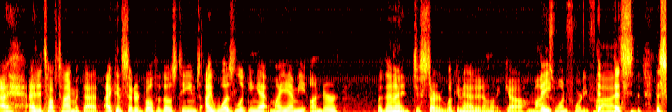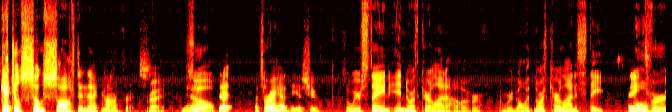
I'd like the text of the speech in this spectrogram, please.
I, I had a tough time with that. I considered both of those teams. I was looking at Miami under, but then I just started looking at it. I'm like, oh, minus one forty five. That's the schedule's so soft in that conference. Right. You know, so that that's where I had the issue. So we're staying in North Carolina, however, and we're going with North Carolina State State. Over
